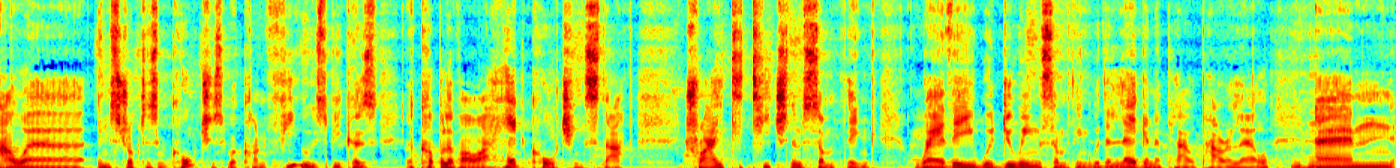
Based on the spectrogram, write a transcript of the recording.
our instructors and coaches were confused because a couple of our head coaching staff tried to teach them something where they were doing something with a leg in a plow parallel um,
